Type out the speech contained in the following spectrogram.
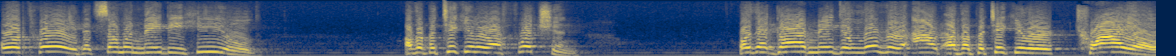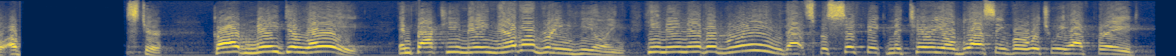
or pray that someone may be healed, of a particular affliction, or that God may deliver out of a particular trial of minister. God may delay. In fact, He may never bring healing. He may never bring that specific material blessing for which we have prayed.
